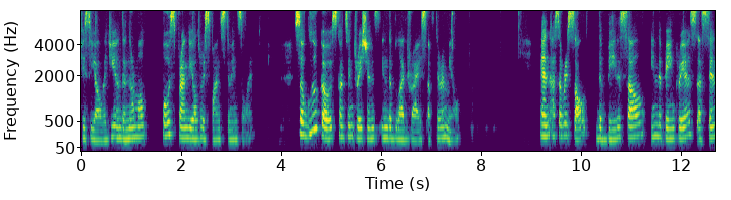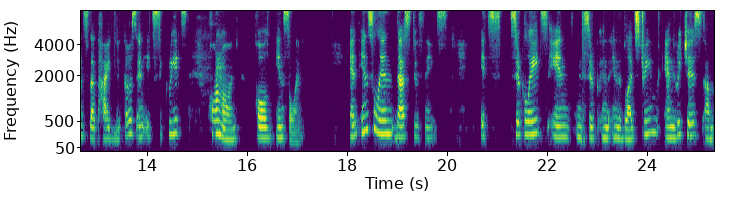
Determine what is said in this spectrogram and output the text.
physiology on the normal postprandial response to insulin. So glucose concentrations in the blood rise after a meal. And as a result, the beta cell in the pancreas senses that high glucose and it secretes hormone called insulin. And insulin does two things. It circulates in, in, the, in, in the bloodstream and reaches um,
